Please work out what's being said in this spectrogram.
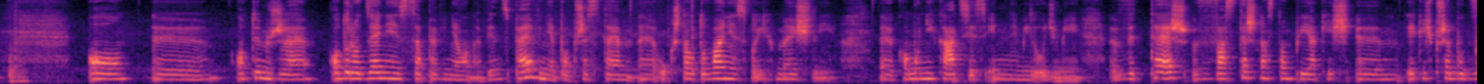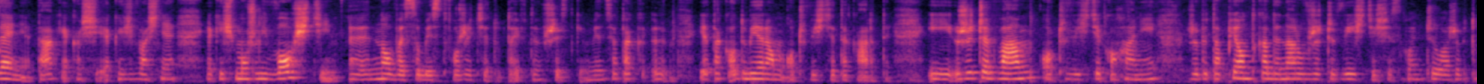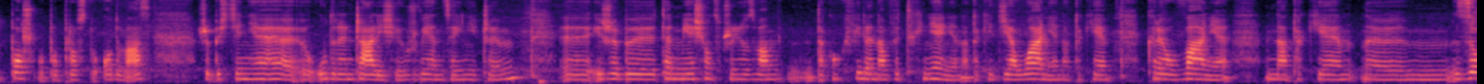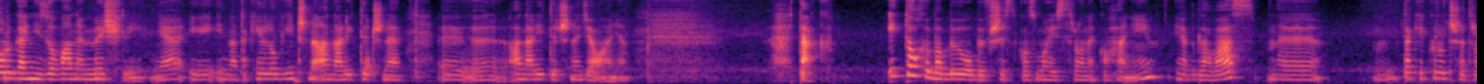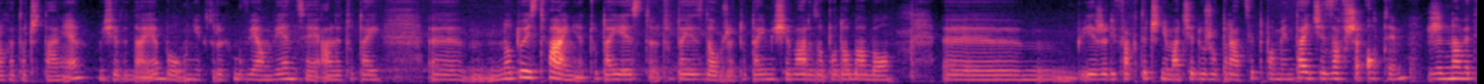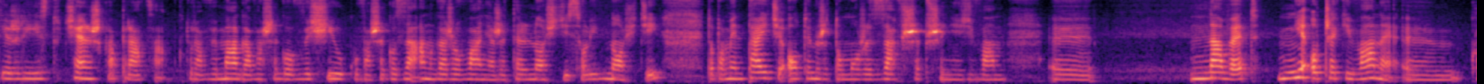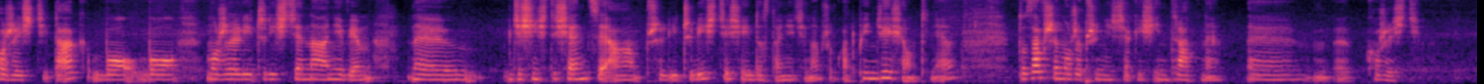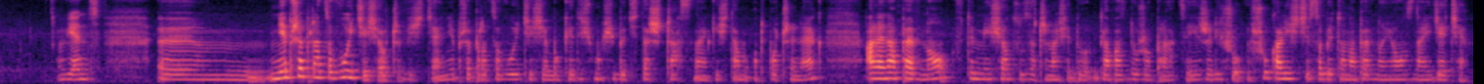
o, y, o tym, że odrodzenie jest zapewnione, więc pewnie poprzez te y, ukształtowanie swoich myśli, y, komunikację z innymi ludźmi, wy też, w Was też nastąpi jakieś, y, jakieś przebudzenie, tak? Jakaś, jakieś właśnie jakieś możliwości y, nowe sobie stworzycie tutaj w tym wszystkim. Więc ja tak, y, ja tak odbieram oczywiście te karty. I życzę Wam oczywiście, kochani, żeby ta piątka denarów rzeczywiście się skończyła, żeby to poszło po prostu od Was, żebyście nie udręczali się już więcej niczym y, i żeby ten miesiąc przyniósł Wam taką chwilę na wytchnienie, na takie działanie, na takie kreowanie, na takie zorganizowane myśli nie? I, i na takie logiczne, analityczne, y, y, analityczne działania. Tak. I to chyba byłoby wszystko z mojej strony, kochani, jak dla Was. Y, takie krótsze trochę to czytanie, mi się wydaje, bo u niektórych mówiłam więcej, ale tutaj y, no tu jest fajnie, tutaj jest, tutaj jest dobrze, tutaj mi się bardzo podoba, bo y, jeżeli faktycznie macie dużo pracy, to pamiętajcie zawsze o tym, że nawet jeżeli jest to ciężka praca, która wymaga Waszego wysiłku, Waszego zaangażowania, rzetelności, solidności, to pamiętajcie o tym, że to może zawsze przynieść Wam y, nawet nieoczekiwane ym, korzyści, tak? Bo, bo może liczyliście na, nie wiem, ym, 10 tysięcy, a przeliczyliście się i dostaniecie na przykład 50, nie? To zawsze może przynieść jakieś intratne y, y, korzyści. Więc nie przepracowujcie się oczywiście, nie przepracowujcie się, bo kiedyś musi być też czas na jakiś tam odpoczynek, ale na pewno w tym miesiącu zaczyna się dla Was dużo pracy. Jeżeli szu- szukaliście sobie, to na pewno ją znajdziecie,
